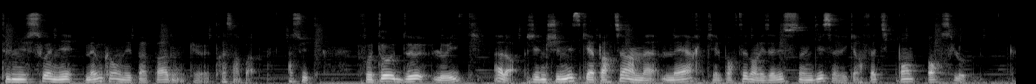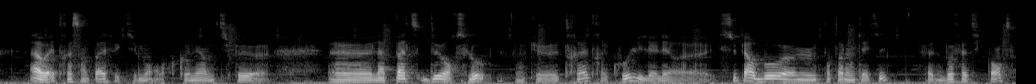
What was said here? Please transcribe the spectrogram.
tenue soignée, même quand on est papa, donc très sympa. Ensuite, photo de Loïc. Alors, j'ai une chemise qui appartient à ma mère, qu'elle portait dans les années 70 avec un fatigue pant Horslow. Ah ouais, très sympa, effectivement, on reconnaît un petit peu la patte de Horslow, donc très très cool, il a l'air super beau pantalon kaki, beau fatigue pente.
